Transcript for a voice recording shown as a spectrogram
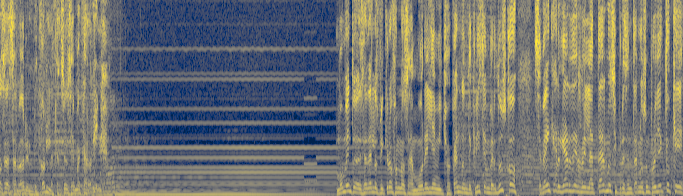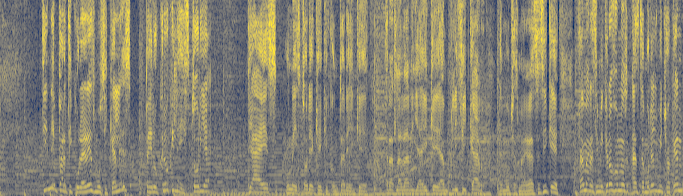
Pegajosa, Salvador el Licor, y la canción se llama Carolina. Momento de ceder los micrófonos a Morelia, Michoacán, donde Cristian Verduzco se va a encargar de relatarnos y presentarnos un proyecto que tiene particulares musicales, pero creo que la historia ya es una historia que hay que contar y hay que trasladar y hay que amplificar de muchas maneras. Así que cámaras y micrófonos hasta Morelia, Michoacán,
